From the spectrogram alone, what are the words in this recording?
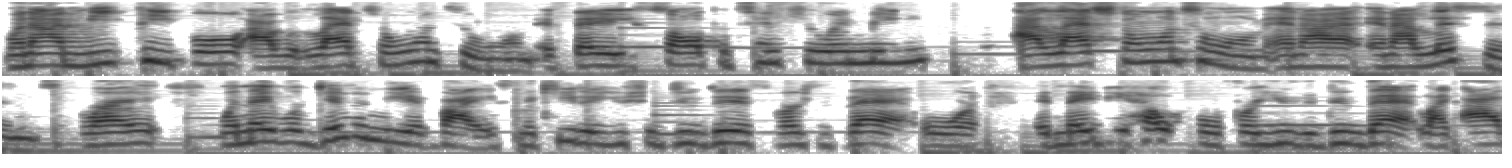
When I meet people, I would latch on to them. If they saw potential in me, I latched on to them and I and I listened, right? When they were giving me advice, Nikita, you should do this versus that, or it may be helpful for you to do that. Like I,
